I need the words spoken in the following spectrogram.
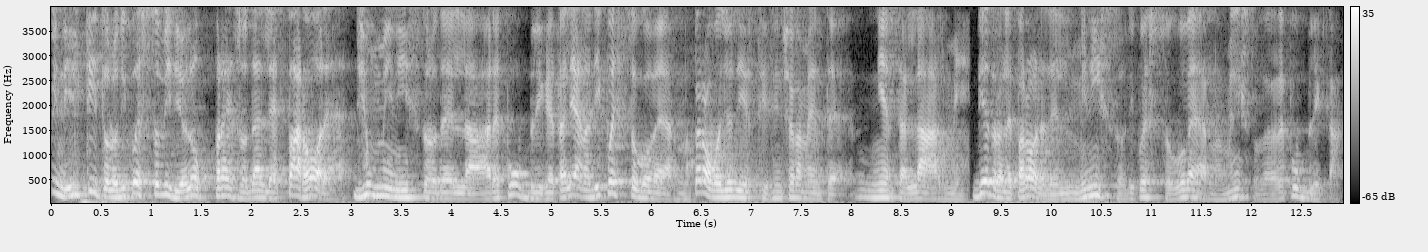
Quindi il titolo di questo video l'ho preso dalle parole di un ministro della Repubblica Italiana di questo governo. Però voglio dirti sinceramente, niente allarmi. Dietro alle parole del ministro di questo governo, il ministro della Repubblica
